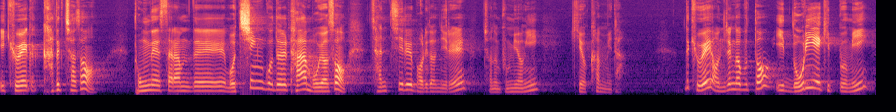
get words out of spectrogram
이 교회가 가득 차서 동네 사람들, 뭐 친구들 다 모여서 잔치를 벌이던 일을 저는 분명히 기억합니다. 근데 교회에 언젠가부터 이 놀이의 기쁨이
